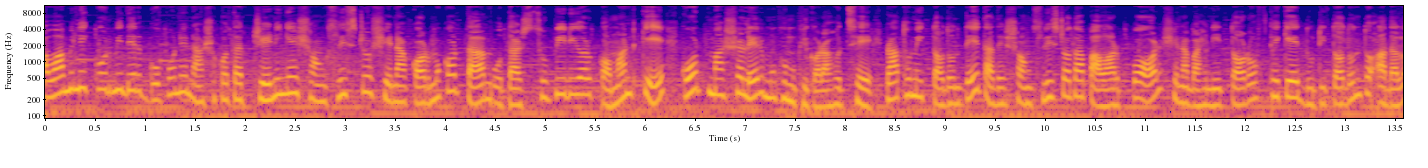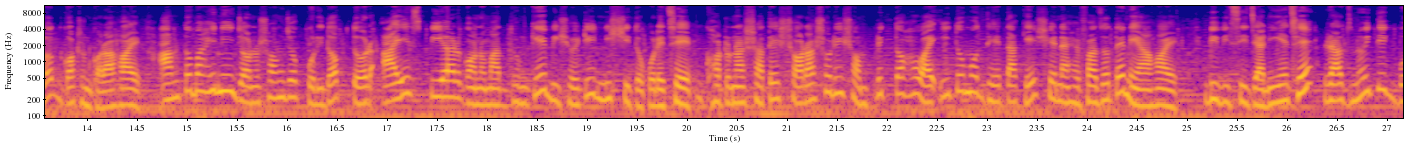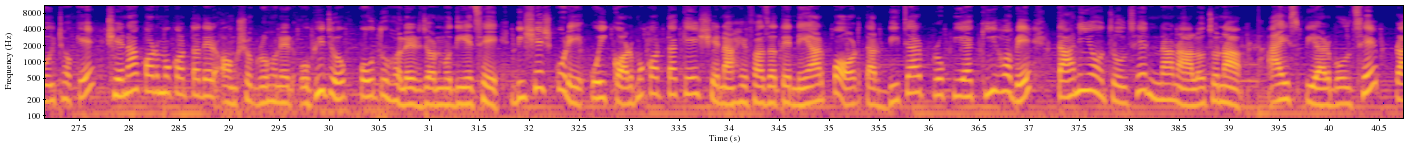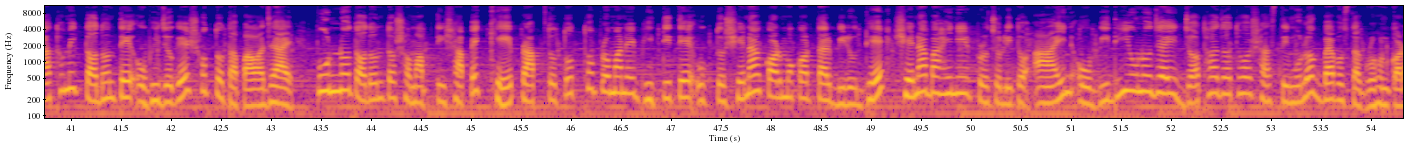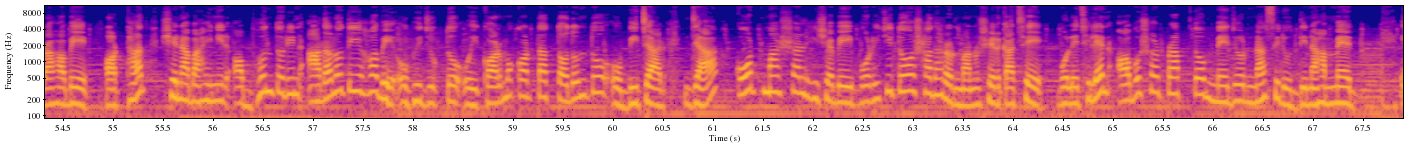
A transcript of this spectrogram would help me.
আওয়ামী লীগ কর্মীদের গোপনে নাশকতার ট্রেনিংয়ে সংশ্লিষ্ট সেনা কর্মকর্তা ও তার সুপিরিয়র কমান্ডকে কোর্ট মার্শালের মুখোমুখি করা হচ্ছে। প্রাথমিক তদন্তে তাদের সংশ্লিষ্টতা পাওয়ার পর সেনাবাহিনীর তরফ থেকে দুটি তদন্ত আদালত গঠন করা হয়। আন্তঃবাহিনী জনসংযোগ পরিদপ্তর আইএসপিআর গণমাধ্যমকে বিষয়টি নিশ্চিত করেছে। ঘটনার সাথে সরাসরি সম্পৃক্ত হওয়ায় ইতোমধ্যে তাকে সেনা হেফাজতে নেওয়া হয়। বিবিসি জানিয়েছে, রাজনৈতিক বৈঠকে সেনা কর্মকর্তাদের অংশগ্রহণের অভিযোগ কৌতূহলের জন্ম দিয়েছে। বিশেষ করে ওই কর্মকর্তাকে সেনা হেফাজতে নেয়ার পর তার বিচার প্রক্রিয়া কি হবে তা নিয়েও চলছে নানা আলোচনা। আইএসপিআর বলছে, প্রাথমিক তদন্তে অভিযোগের সত্যতা পাওয়া যায়। পূর্ণ তদন্ত সমাপ্তি সাপেক্ষে প্রাপ্ত তথ্য প্রমাণের ভিত্তিতে উক্ত সেনা কর্মকর্তার বিরুদ্ধে সেনাবাহিনীর প্রচলিত আইন ও বিধি অনুযায়ী যথাযথ শাস্তিমূলক ব্যবস্থা গ্রহণ করা হবে। অর্থাৎ সেনাবাহিনীর অভ্যন্তরীণ আদালতেই হবে অভিযুক্ত ওই কর্মকর্তার তদন্ত ও বিচার, যা কোর্ট মার্শাল হিসেবেই পরিচিত সাধারণ মানুষের কাছে, বলেছিলেন অবসরপ্রাপ্ত মেজর নাসির উদ্দিন আহমেদ।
